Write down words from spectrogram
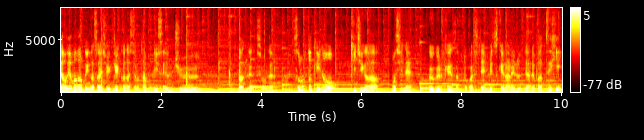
青山学院が最初に結果出したのは多分2010何年ですよね。その時の記事がもしね Google 検索とかして見つけられるんであればぜひ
